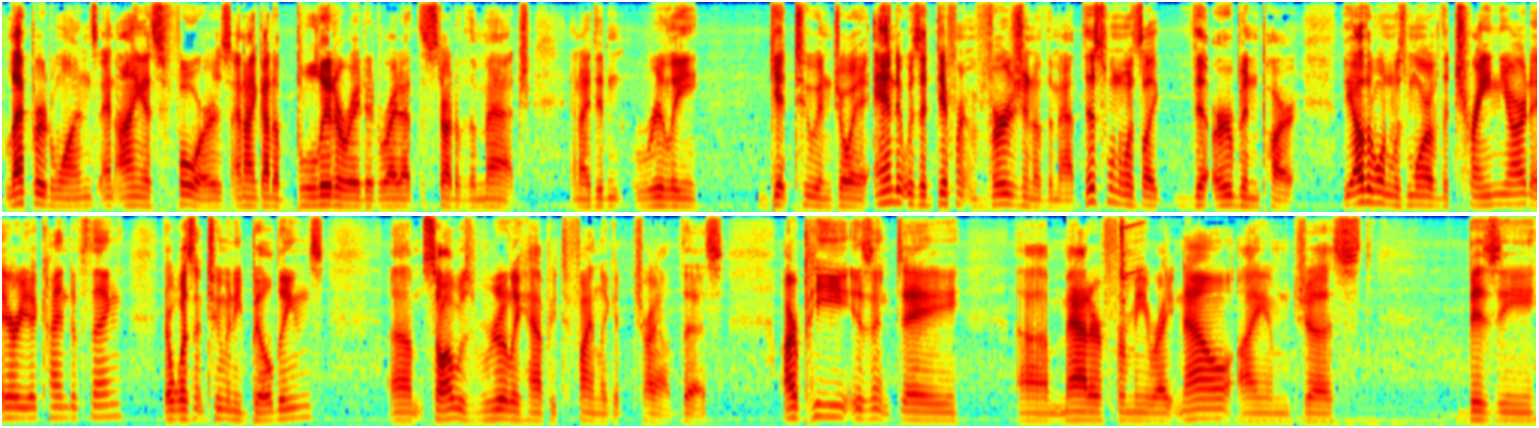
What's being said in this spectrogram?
Leopard 1s, and IS-4s, and I got obliterated right at the start of the match, and I didn't really get to enjoy it. And it was a different version of the map. This one was like the urban part. The other one was more of the train yard area kind of thing. There wasn't too many buildings. Um, so I was really happy to finally get to try out this. RP isn't a uh, matter for me right now. I am just busy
